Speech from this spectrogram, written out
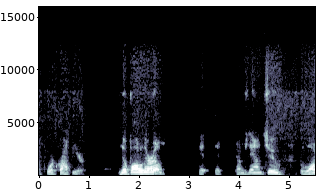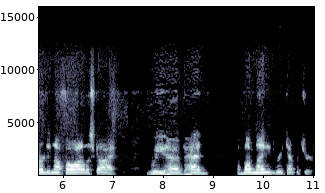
a poor crop year. No fault of their own. It it comes down to the water did not fall out of the sky. We have had above 90 degree temperatures.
